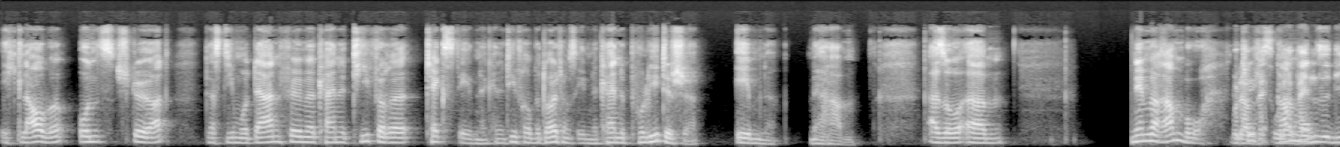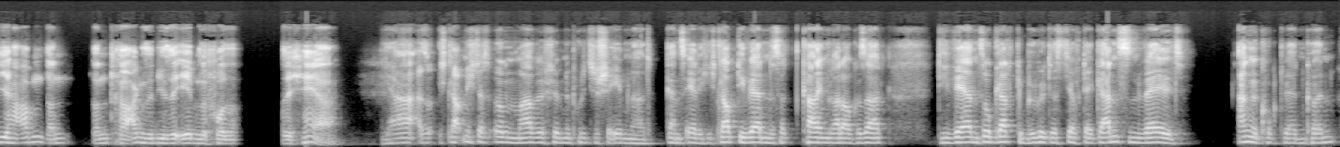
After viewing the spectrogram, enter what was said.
ich glaube, uns stört, dass die modernen Filme keine tiefere Textebene, keine tiefere Bedeutungsebene, keine politische Ebene mehr haben. Also ähm, nehmen wir Rambo. Oder, oder Rambo- wenn sie die haben, dann, dann tragen sie diese Ebene vor sich her. Ja, also ich glaube nicht, dass irgendein Marvel-Film eine politische Ebene hat. Ganz ehrlich. Ich glaube, die werden, das hat Karim gerade auch gesagt, die werden so glatt gebügelt, dass die auf der ganzen Welt angeguckt werden können,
